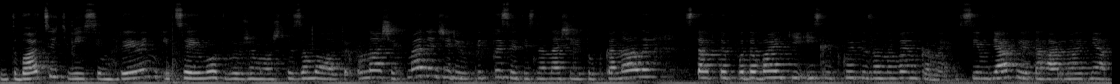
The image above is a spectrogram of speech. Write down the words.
28 гривень. І цей лот ви вже можете замовити у наших менеджерів. Підписуйтесь на наші YouTube канали, ставте вподобайки і слідкуйте за новинками. Всім дякую та гарного дня!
